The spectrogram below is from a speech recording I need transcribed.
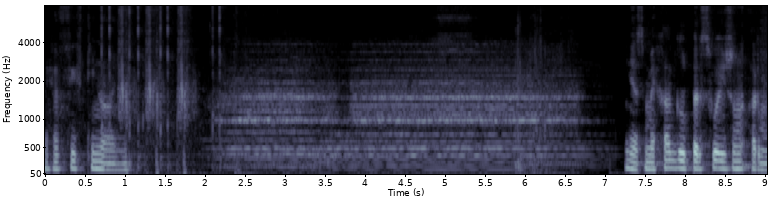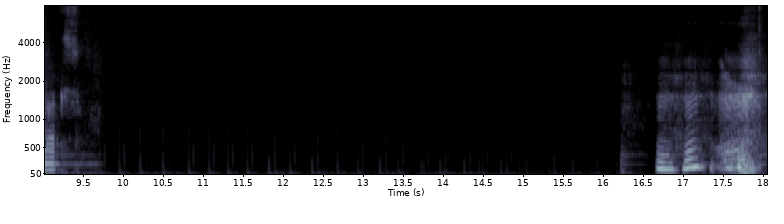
I have 59 Yes, my haggle persuasion are max. Mhm.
